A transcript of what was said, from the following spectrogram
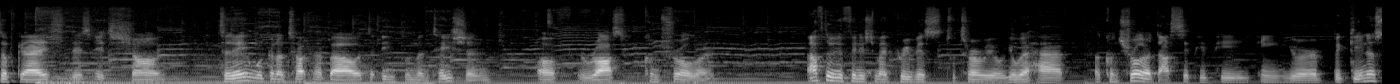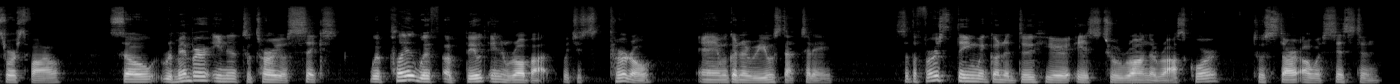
What's up guys? This is Sean. Today we're gonna talk about the implementation of ROS controller. After you finish my previous tutorial, you will have a controller.cpp in your beginner source file. So remember in tutorial 6, we played with a built-in robot, which is Turtle, and we're gonna reuse that today. So the first thing we're gonna do here is to run the ROS core to start our system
